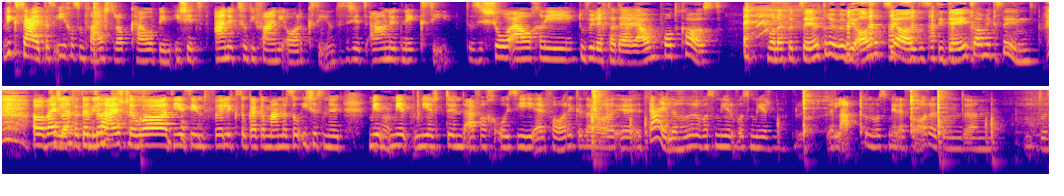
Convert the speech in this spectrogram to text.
Wie gesagt, dass ich aus dem Fenster abgehauen bin, ist jetzt auch nicht so die feine Art gewesen. Und das ist jetzt auch nicht nett gewesen. Das ist schon auch ein bisschen... Du, vielleicht hat er ja auch einen Podcast, wo er erzählt darüber, wie asozial dass die Dates amig sind. Aber weißt du, wenn es dann so heisst, wow, die sind völlig so gegen Männer, so ist es nicht. Wir, wir, wir tun einfach unsere Erfahrungen da, äh, teilen, oder? Was, wir, was wir erlebt und was wir erfahren. Und ähm, Das,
